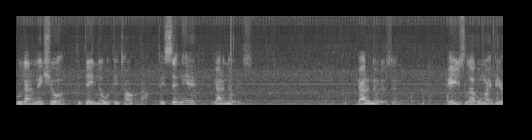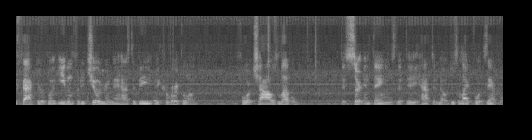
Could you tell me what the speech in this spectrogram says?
we got to make sure that they know what they talking about. If they sitting here, you got to know this. Got to know this. And age level might be a factor, but even for the children, there has to be a curriculum for a child's level. There's certain things that they have to know. Just like, for example,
